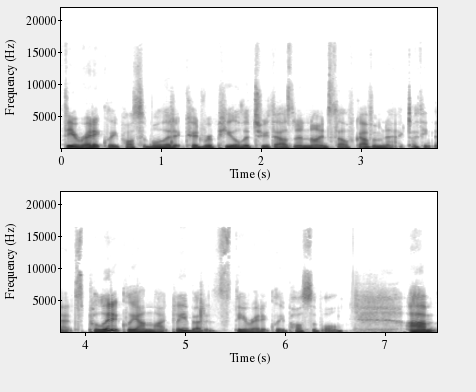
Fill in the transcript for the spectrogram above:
theoretically possible that it could repeal the 2009 Self Government Act. I think that's politically unlikely, but it's theoretically possible. Um,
